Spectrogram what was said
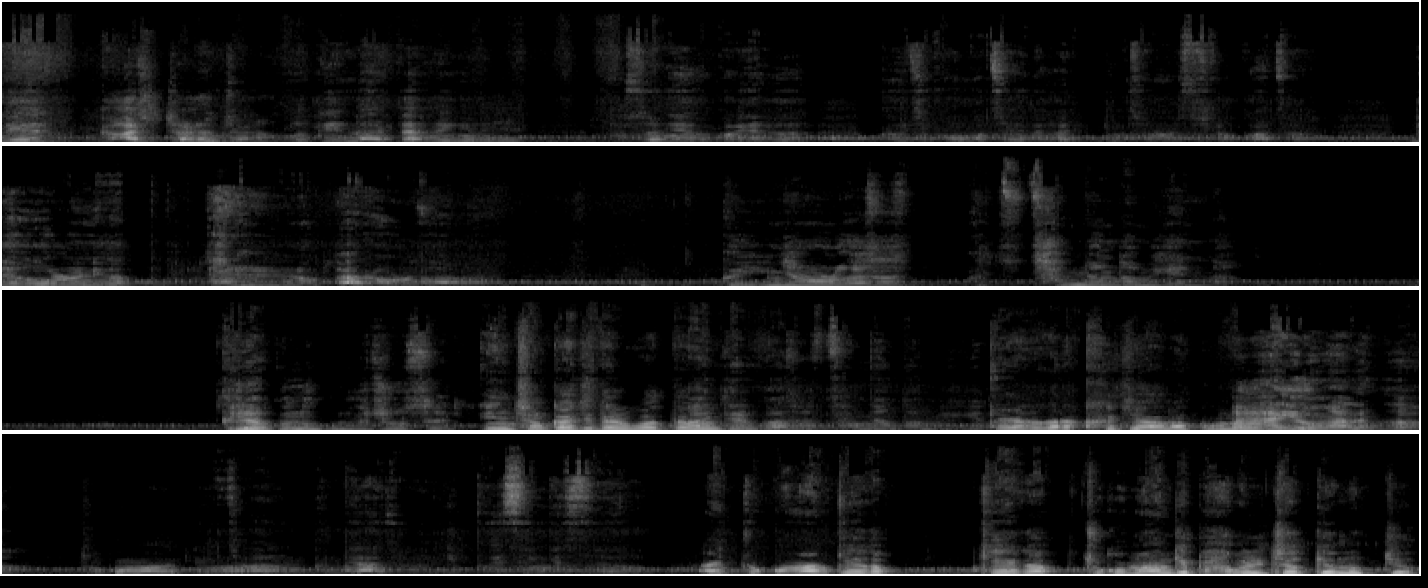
내 아주 쩔렁쩔렁 어떻게 날 따라다니는지 불쌍해갖고 내가 그집 공모차에다가 인천으로 싣고 가서 내가 오르니까 달렁 따라오는 사람 그 인천 올라가서 그 3년 덤이겠나 그래갖고 누구 줬어 인천까지 데리고 아 갔다고. 데리고 가서 3년 덤이겠나 개가 그래 크지 않았구나. 아 요만한 거 조그맣구나. 근데 아주 이쁘게 생겼어요 아니 조그만 개가 개가 조그만 게 밥을 적게 먹죠.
